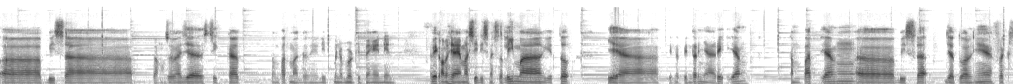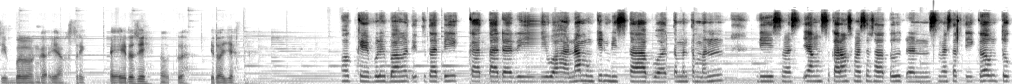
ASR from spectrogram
uh, bisa langsung aja sikat tempat magang ini benar-benar dipengenin. Tapi kalau misalnya masih di semester 5 gitu, ya pinter-pinter nyari yang tempat yang uh, bisa jadwalnya fleksibel, nggak yang strict. Kayak itu sih, tuh, itu aja. Oke, boleh banget itu tadi kata dari Wahana mungkin bisa buat teman-teman di semester yang sekarang semester 1 dan semester 3 untuk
